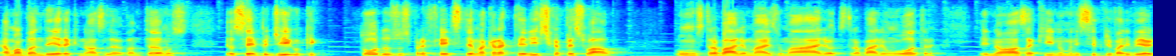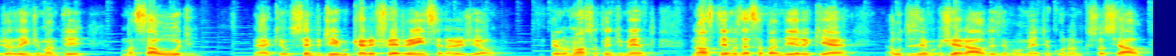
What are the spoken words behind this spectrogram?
é uma bandeira que nós levantamos. Eu sempre digo que todos os prefeitos têm uma característica pessoal. Uns trabalham mais uma área, outros trabalham outra. E nós aqui no município de Vale Verde, além de manter uma saúde, né, que eu sempre digo que é referência na região pelo nosso atendimento, nós temos essa bandeira que é o geral desenvolvimento econômico e social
